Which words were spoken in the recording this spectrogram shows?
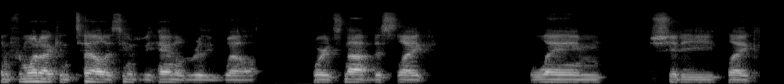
And from what I can tell, it seems to be handled really well, where it's not this like lame, shitty, like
